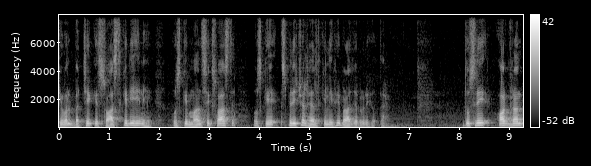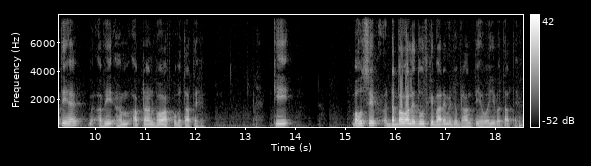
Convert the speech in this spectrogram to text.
केवल बच्चे के स्वास्थ्य के लिए ही नहीं, उसके मानसिक स्वास्थ्य, उसके स्पिरिचुअल हेल्थ के लिए भी बड़ा ज़रूरी होता है। दूसरी और भ्रांति है, अभी हम अपना अनुभव आपको बताते हैं कि बहुत से डब्बा वाले दूध के बारे में जो भ्रांति है वही बताते हैं।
